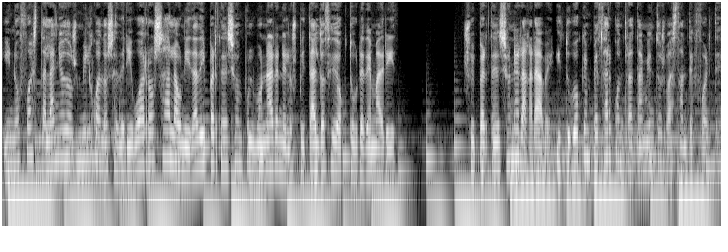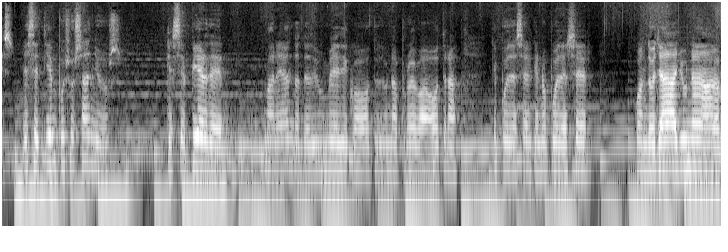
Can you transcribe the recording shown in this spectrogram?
y no fue hasta el año 2000 cuando se derivó a Rosa a la unidad de hipertensión pulmonar en el Hospital 12 de Octubre de Madrid. Su hipertensión era grave y tuvo que empezar con tratamientos bastante fuertes. Ese tiempo, esos años que se pierden mareándote de un médico a otro, de una prueba a otra, que puede ser, que no puede ser, cuando ya hay una,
